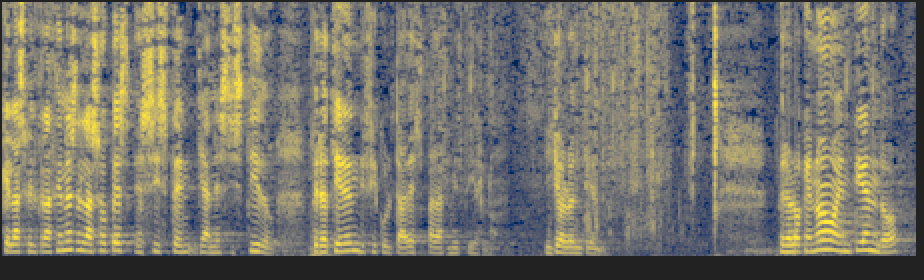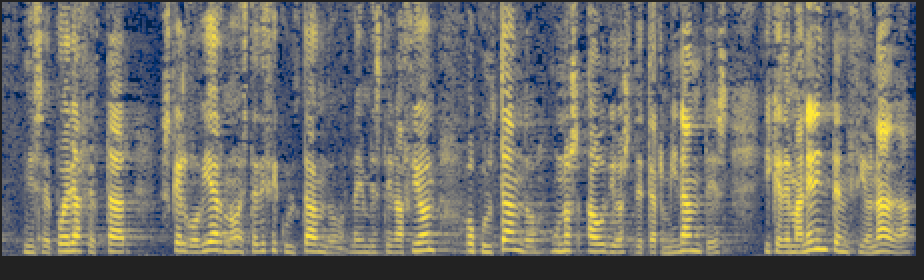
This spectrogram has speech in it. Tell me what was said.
que las filtraciones en las OPEs existen y han existido, pero tienen dificultades para admitirlo y yo lo entiendo. Pero lo que no entiendo ni se puede aceptar es que el Gobierno esté dificultando la investigación ocultando unos audios determinantes y que de manera intencionada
